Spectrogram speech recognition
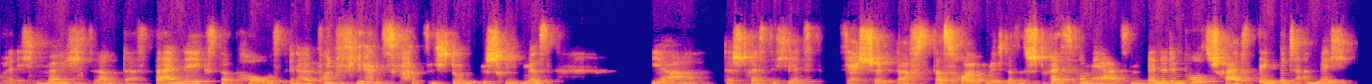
oder ich möchte, dass dein nächster Post innerhalb von 24 Stunden geschrieben ist. Ja, das stresst dich jetzt. Sehr schön, das, das freut mich. Das ist Stress vom Herzen. Wenn du den Post schreibst, denk bitte an mich,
